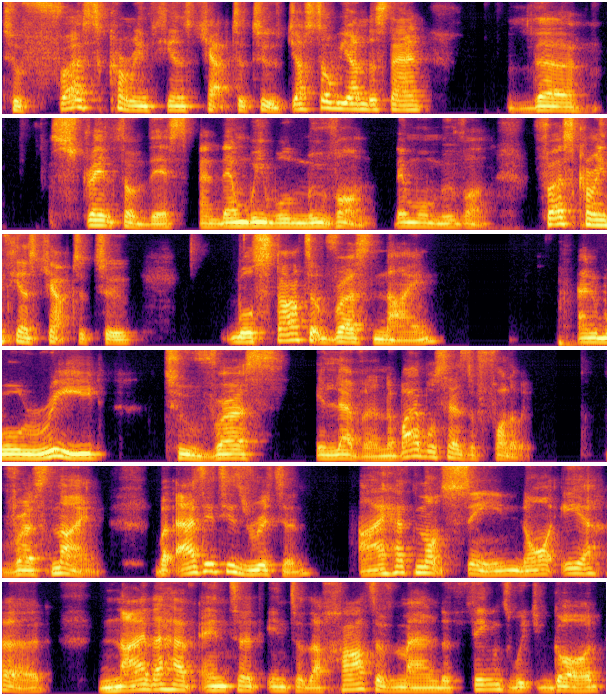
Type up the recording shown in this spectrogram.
to First Corinthians chapter 2, just so we understand the strength of this, and then we will move on. Then we'll move on. First Corinthians chapter 2, we'll start at verse 9 and we'll read to verse 11. And the Bible says the following verse 9 But as it is written, Eye have not seen nor ear heard, neither have entered into the heart of man the things which God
